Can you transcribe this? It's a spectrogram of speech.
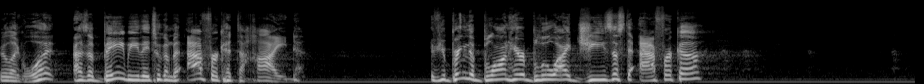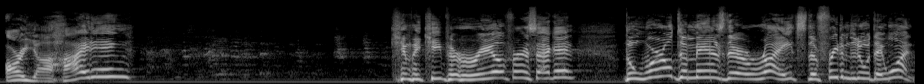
You're like, what? As a baby, they took him to Africa to hide. If you bring the blonde haired, blue eyed Jesus to Africa, are you hiding? Can we keep it real for a second? The world demands their rights, the freedom to do what they want.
